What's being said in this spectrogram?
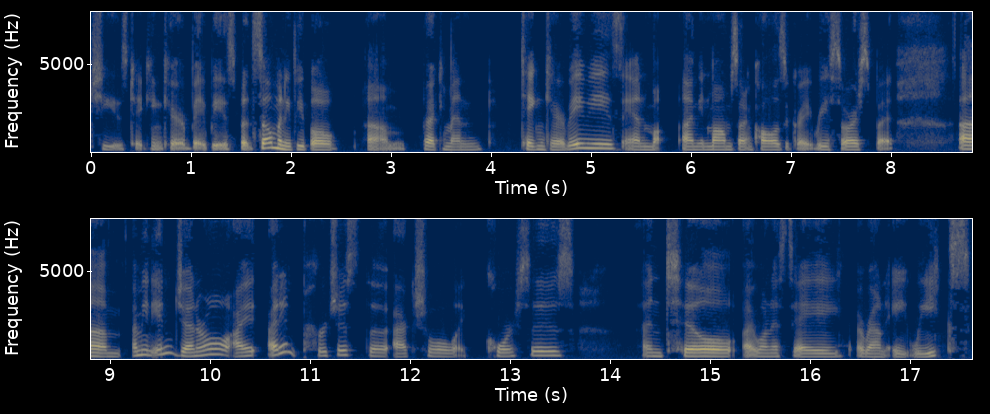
she's Taking Cara Babies, but so many people um, recommend Taking Cara Babies, and I mean, Moms on Call is a great resource. But um, I mean, in general, I I didn't purchase the actual like courses until I want to say around eight weeks.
